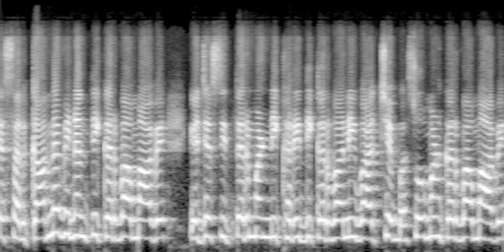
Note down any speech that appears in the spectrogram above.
કે સરકારને વિનંતી કરવામાં આવે કે જે સિત્તેર મણની ખરીદી કરવાની વાત છે, બસો મણ કરવામાં આવે.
